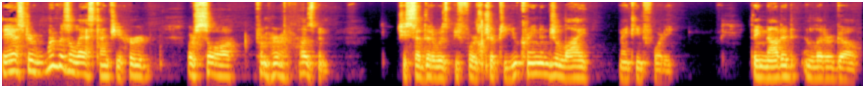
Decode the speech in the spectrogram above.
They asked her when was the last time she heard or saw from her husband. She said that it was before his trip to Ukraine in July 1940. They nodded and let her go.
